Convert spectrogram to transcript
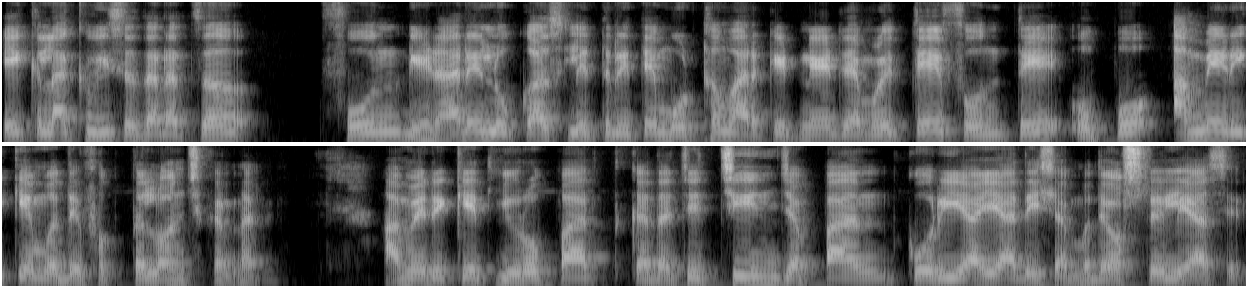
एक लाख वीस हजाराचं फोन घेणारे लोक असले तरी ते मोठं मार्केट नाही त्यामुळे ते फोन ते ओप्पो अमेरिकेमध्ये फक्त लॉन्च करणार आहे अमेरिकेत युरोपात कदाचित चीन जपान कोरिया या देशामध्ये ऑस्ट्रेलिया असेल.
